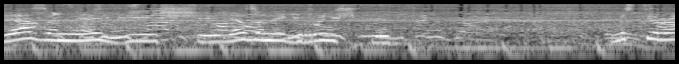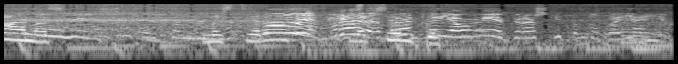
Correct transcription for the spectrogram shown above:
Вязаные вещи, вязаные игрушки. Мастера у нас. Мастера руки. я умею пирожки-то только я ем.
